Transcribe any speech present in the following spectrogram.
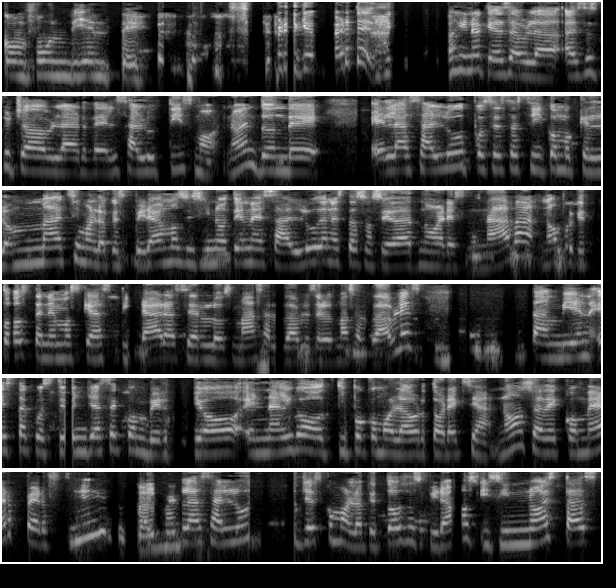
confundiente. Porque aparte, imagino que has, hablado, has escuchado hablar del salutismo, ¿no? En donde eh, la salud, pues es así como que lo máximo a lo que aspiramos y si no tienes salud en esta sociedad no eres nada, ¿no? Porque todos tenemos que aspirar a ser los más saludables de los más saludables. También esta cuestión ya se convirtió en algo tipo como la ortorexia, ¿no? O sea, de comer perfecto. la salud ya es como lo que todos aspiramos y si no estás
